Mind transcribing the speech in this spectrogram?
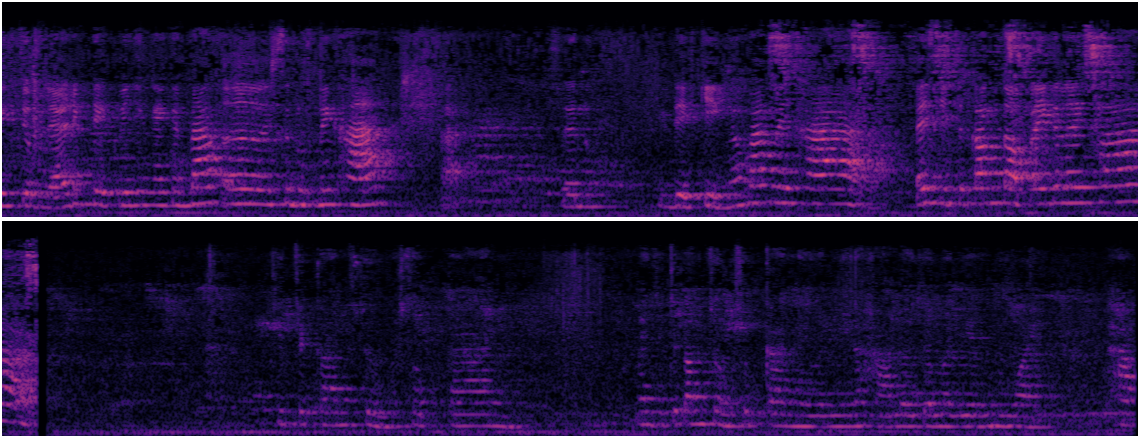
เพลงจบแล้วเด็กๆเป็นยังไงกันบ้างเออสนุกไหมคะสนุกเด็กเก่งมากๆเลยค่ะไปกิจกรรมต่อไปกันเลยค่ะ กิจกรรมเสริมประสบการณ์ในกิจกรรมเสริมประสบการณ์ในวันนี้นะคะ เราจะมาเรียนหน่วยผัก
